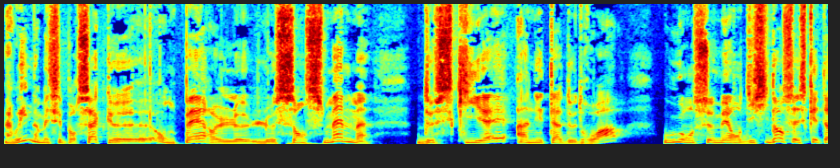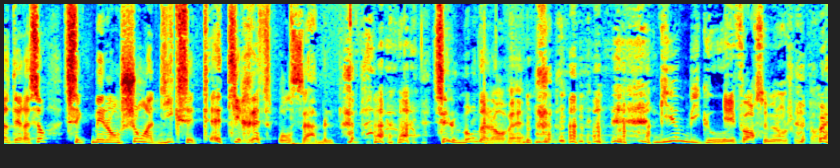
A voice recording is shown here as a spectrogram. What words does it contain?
Ah oui, non, mais c'est pour ça qu'on perd le, le sens même de ce qui est un état de droit où on se met en dissidence. Et ce qui est intéressant, c'est que Mélenchon a dit que c'était irresponsable. c'est le monde à l'envers. Guillaume Bigot. Il est fort ce Mélenchon. Quand même.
